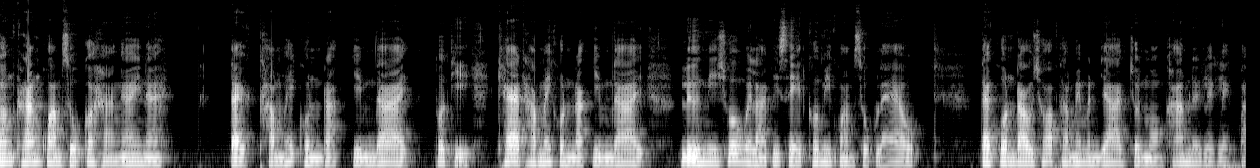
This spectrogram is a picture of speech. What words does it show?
บางครั้งความสุขก็หาง่ายนะ แต่ทำให้คนรักยิ้มได้ โทษทีแค่ทำให้คนรักยิ้มได้ หรือมีช่วงเวลาพิเศษก็มีความสุขแล้ว แต่คนเราชอบทำให้มันยากจนมองข้ามเรื่องเล็ก ๆ ไป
